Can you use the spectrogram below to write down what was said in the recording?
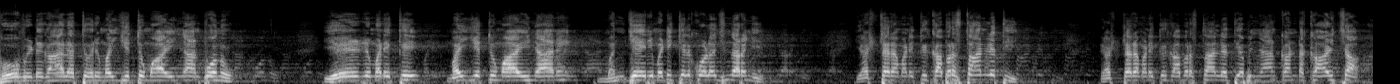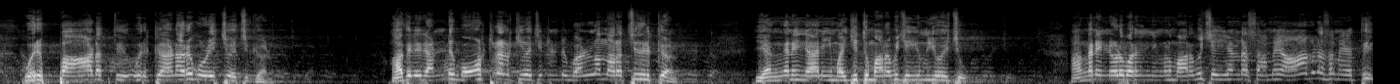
കോവിഡ് കാലത്ത് ഒരു മയ്യത്തുമായി ഞാൻ പോന്നു. ഏഴ് മണിക്ക് മയ്യത്തുമായി ഞാൻ മഞ്ചേരി മെഡിക്കൽ കോളേജിൽ നിന്ന് ഇറങ്ങി. എട്ടര മണിക്ക് ഖബർസ്ഥാനിലെത്തി. എട്ടര മണിക്ക് ഖബർസ്ഥാനിലെത്തി. അപ്പം ഞാൻ കണ്ട കാഴ്ച ഒരു പാടത്ത് ഒരു കിണർ കുഴിച്ചു വെച്ചിരിക്കുകയാണ്. അതിൽ രണ്ട് മോട്ടർ ഇറക്കി വെച്ചിട്ടുണ്ട്. വെള്ളം നിറച്ചു നിൽക്കുകയാണ്. എങ്ങനെ ഞാൻ ഈ മയ്യത്ത് മറവ് ചെയ്യുമെന്ന് ചോദിച്ചു. അങ്ങനെ എന്നോട് പറഞ്ഞു നിങ്ങൾ മറവ് ചെയ്യേണ്ട സമയം ആകുന്ന സമയത്ത്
